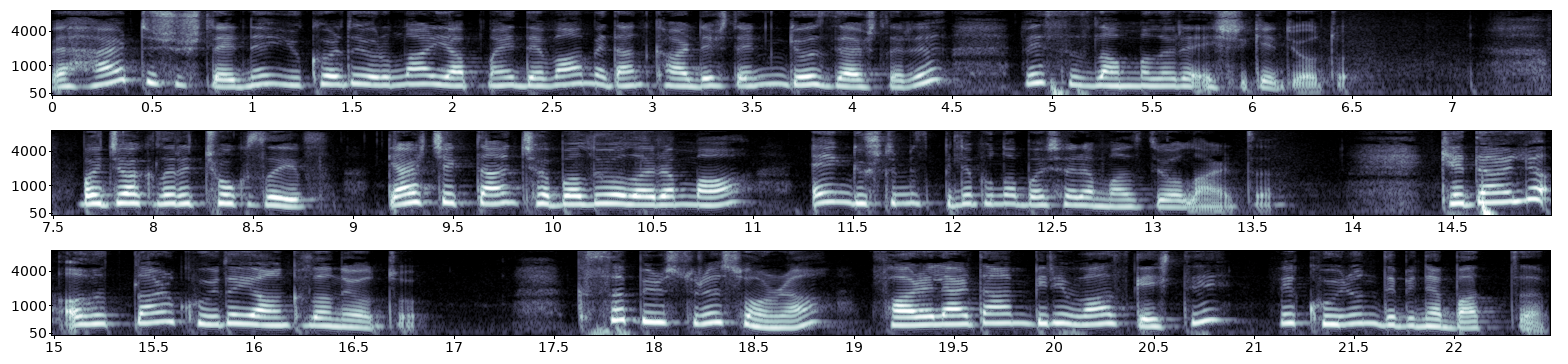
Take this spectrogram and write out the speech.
ve her düşüşlerine yukarıda yorumlar yapmaya devam eden kardeşlerinin gözyaşları ve sızlanmaları eşlik ediyordu. Bacakları çok zayıf, gerçekten çabalıyorlar ama en güçlümüz bile buna başaramaz diyorlardı. Kederli ağıtlar kuyuda yankılanıyordu. Kısa bir süre sonra farelerden biri vazgeçti ve kuyunun dibine battı.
